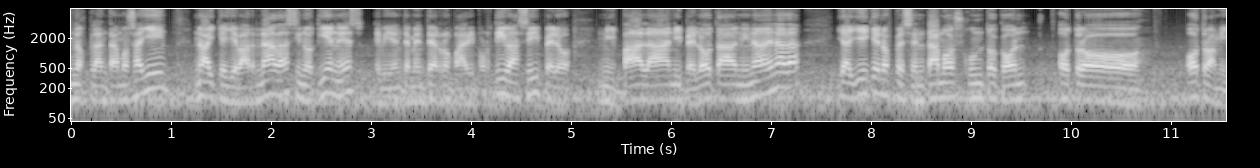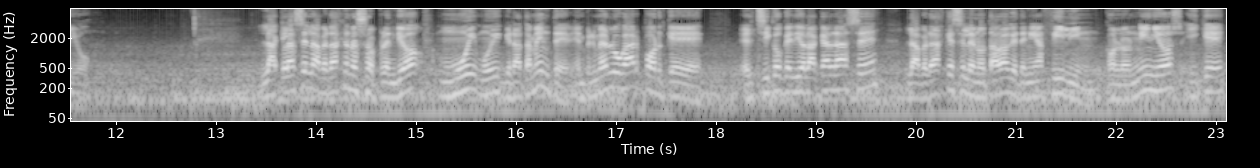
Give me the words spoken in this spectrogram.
nos plantamos allí, no hay que llevar nada si no tienes, evidentemente ropa deportiva sí, pero ni pala, ni pelota, ni nada de nada, y allí que nos presentamos junto con otro, otro amigo. La clase la verdad es que nos sorprendió muy, muy gratamente. En primer lugar porque el chico que dio la clase, la verdad es que se le notaba que tenía feeling con los niños y que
